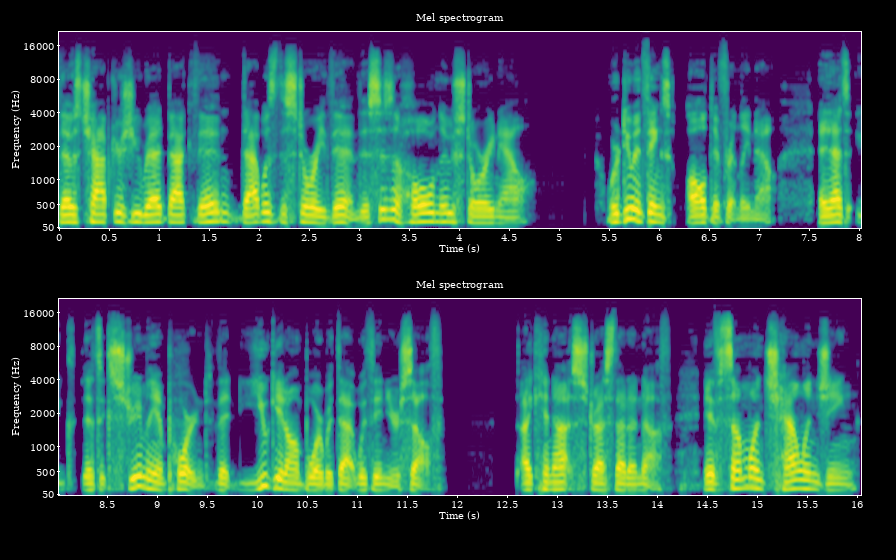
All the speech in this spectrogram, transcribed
Those chapters you read back then, that was the story then. This is a whole new story now. We're doing things all differently now. And that's that's extremely important that you get on board with that within yourself. I cannot stress that enough. If someone challenging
